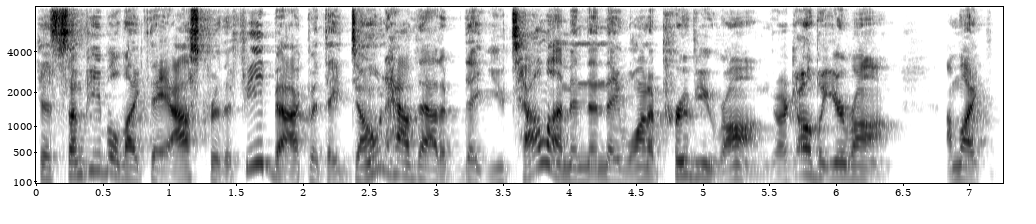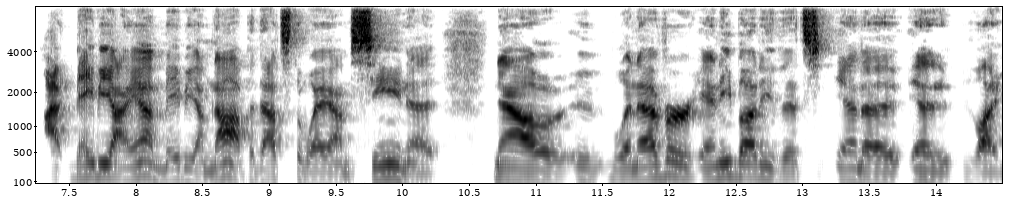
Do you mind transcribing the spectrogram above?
Because some people like they ask for the feedback, but they don't have that that you tell them, and then they want to prove you wrong. They're like, "Oh, but you're wrong." I'm like, I, maybe I am, maybe I'm not, but that's the way I'm seeing it. Now, whenever anybody that's in a, in like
